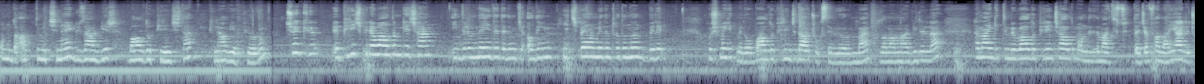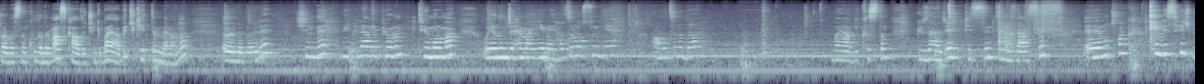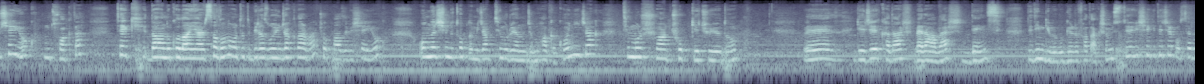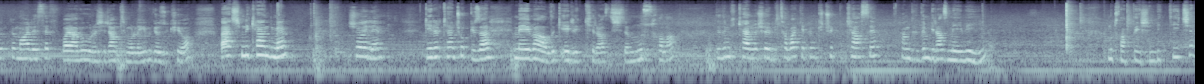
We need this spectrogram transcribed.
Onu da attım içine. Güzel bir baldo pirinçten pilav yapıyorum. Çünkü e, pirinç pilav aldım geçen. indirimdeydi. Dedim ki alayım. Hiç beğenmedim tadını. Böyle hoşuma gitmedi. O baldo pirinci daha çok seviyorum ben. Kullananlar bilirler. Hemen gittim bir baldo pirinç aldım. Onu dedim artık sütlaca falan yerli çorbasına kullanırım. Az kaldı çünkü bayağı bir tükettim ben onu. Öyle böyle. Şimdi bir pilav yapıyorum. Timur'uma uyanınca hemen yemeği hazır olsun diye. Altını da bayağı bir kıstım. Güzelce pişsin, temizlensin. Ee, mutfak temiz, hiçbir şey yok mutfakta. Tek dağınık olan yer salon. Orada da biraz oyuncaklar var. Çok fazla bir şey yok. Onları şimdi toplamayacağım. Timur uyanınca muhakkak oynayacak. Timur şu an çok geç uyudu. Ve geceye kadar beraber deniz. Dediğim gibi bugün Rıfat akşamüstü işe gidecek. O sebeple maalesef bayağı bir uğraşacağım Timur'la gibi gözüküyor. Ben şimdi kendime şöyle gelirken çok güzel meyve aldık. Erik, kiraz, işte muz falan. Dedim ki kendime şöyle bir tabak yapayım. Küçük bir kase. Hem de dedim biraz meyve yiyeyim. Mutfakta işim bittiği için.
